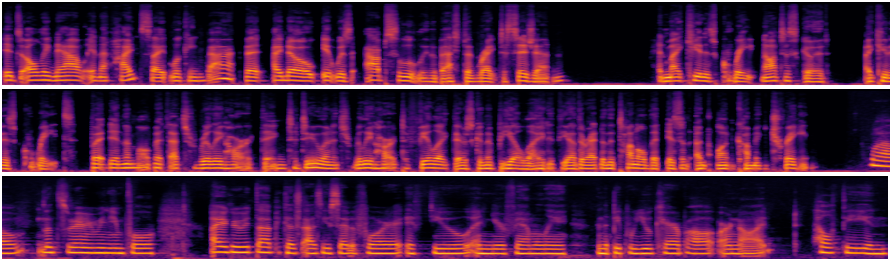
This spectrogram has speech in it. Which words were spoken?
it's only now in hindsight looking back that I know it was absolutely the best and right decision. And my kid is great, not just good. My kid is great. But in the moment, that's really hard thing to do. And it's really hard to feel like there's going to be a light at the other end of the tunnel that isn't an oncoming train. Wow, that's very meaningful. I agree with that because, as you said before, if you and your family and the people you care about are not healthy and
